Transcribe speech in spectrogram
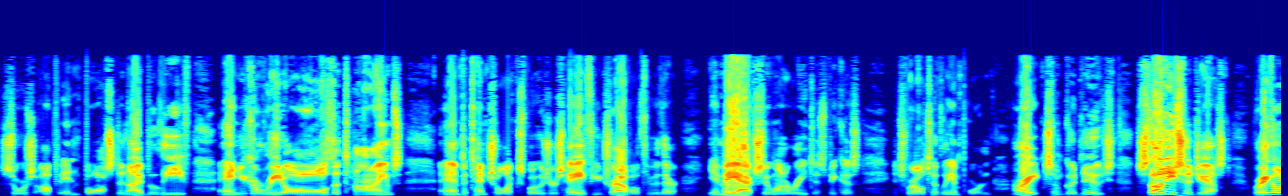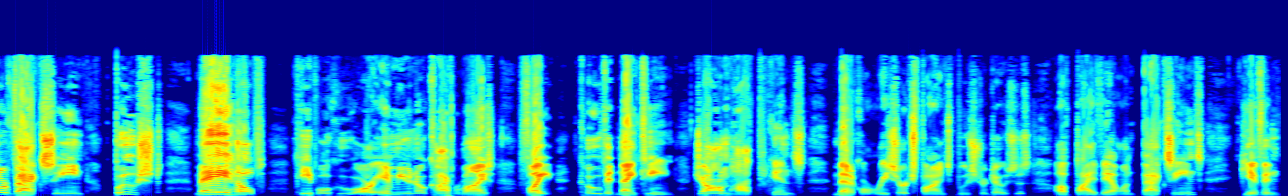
source up in Boston, I believe. And you can read all the times and potential exposures. Hey, if you travel through there, you may actually want to read this because it's relatively important. All right, some good news. Studies suggest regular vaccine boost may help people who are immunocompromised fight COVID 19. John Hopkins Medical Research finds booster doses of bivalent vaccines given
